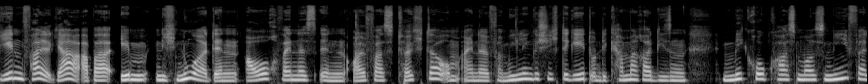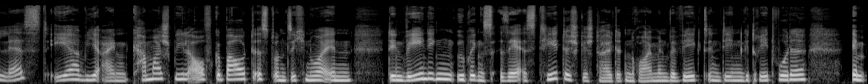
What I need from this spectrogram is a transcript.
jeden Fall, ja, aber eben nicht nur, denn auch wenn es in Olfers Töchter um eine Familiengeschichte geht und die Kamera diesen Mikrokosmos nie verlässt, eher wie ein Kammerspiel aufgebaut ist und sich nur in den wenigen, übrigens sehr ästhetisch gestalteten Räumen bewegt, in denen gedreht wurde, im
